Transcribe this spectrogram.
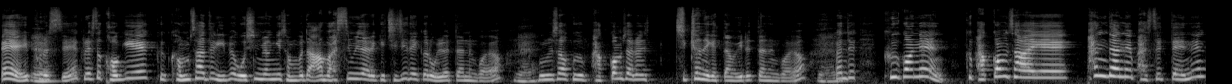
네, 이 프로스에. 그래서 거기에 그 검사들 250명이 전부 다 아, 맞습니다. 이렇게 지지 댓글을 올렸다는 거예요. 예. 그래서 그 박 검사를 지켜내겠다 뭐 이랬다는 거예요. 예. 그런데 그거는 그 박 검사의 판단을 봤을 때는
